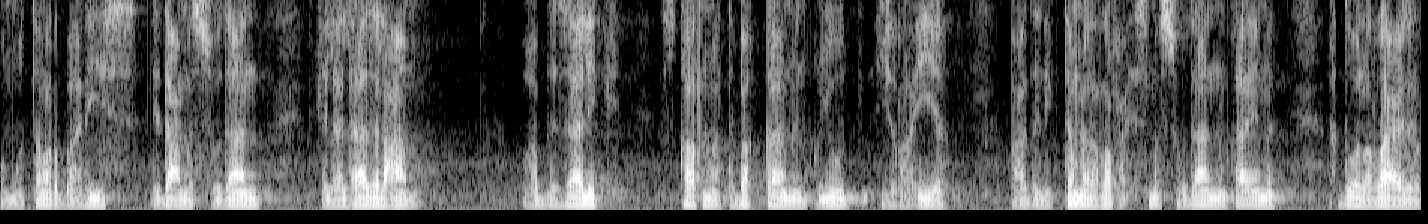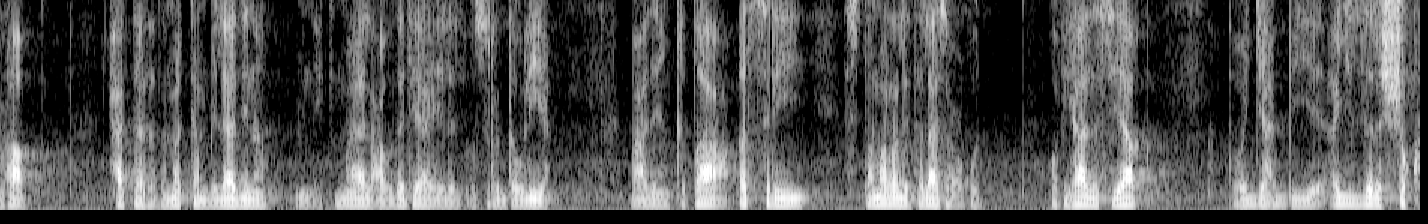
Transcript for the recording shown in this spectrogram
ومؤتمر باريس لدعم السودان خلال هذا العام. وقبل ذلك إسقاط ما تبقى من قيود إجرائية بعد أن اكتمل رفع اسم السودان من قائمة الدول الراعية للإرهاب حتى تتمكن بلادنا من إكمال عودتها إلى الأسرة الدولية. بعد انقطاع قسري استمر لثلاث عقود. وفي هذا السياق توجه بأجزل الشكر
